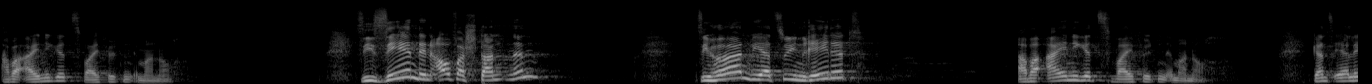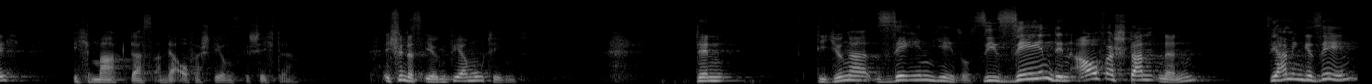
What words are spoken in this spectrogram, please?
Aber einige zweifelten immer noch. Sie sehen den Auferstandenen, sie hören, wie er zu ihnen redet, aber einige zweifelten immer noch. Ganz ehrlich, ich mag das an der Auferstehungsgeschichte. Ich finde das irgendwie ermutigend. Denn die Jünger sehen Jesus. Sie sehen den Auferstandenen. Sie haben ihn gesehen,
